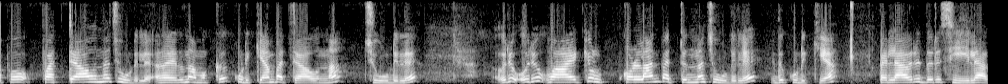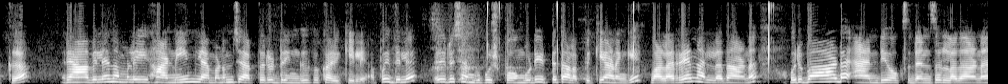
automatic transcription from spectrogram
അപ്പോൾ പറ്റാവുന്ന ചൂടിൽ അതായത് നമുക്ക് കുടിക്കാൻ പറ്റാവുന്ന ചൂടിൽ ഒരു ഒരു വായയ്ക്ക് ഉൾക്കൊള്ളാൻ പറ്റുന്ന ചൂടിൽ ഇത് കുടിക്കുക. അപ്പം എല്ലാവരും ഇതൊരു ശീലാക്കുക. രാവിലെ നമ്മൾ ഈ ഹണിയും ലെമണും ചേർത്തൊരു ഡ്രിങ്ക് ഒക്കെ കഴിക്കില്ലേ? അപ്പോൾ ഇതിൽ ഒരു ശംഖുപുഷ്പവും കൂടി ഇട്ട് തിളപ്പിക്കുകയാണെങ്കിൽ വളരെ നല്ലതാണ്. ഒരുപാട് ആന്റി ഓക്സിഡൻസ് ഉള്ളതാണ്.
